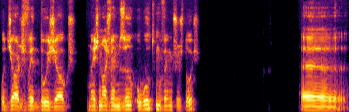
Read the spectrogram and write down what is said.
o George vê dois jogos, mas nós vemos um, o último vemos os dois. Uh,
